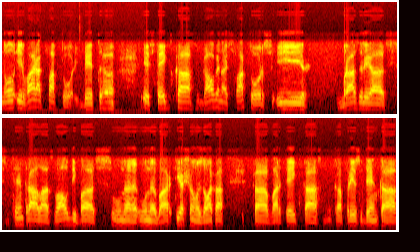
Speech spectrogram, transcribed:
Nu, ir vairāk faktori, bet uh, es teiktu, ka galvenais faktors ir Brazīlijas centrālās valdībās un, un var tiešām, es domāju, ka, ka var teikt, ka, ka prezidenta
